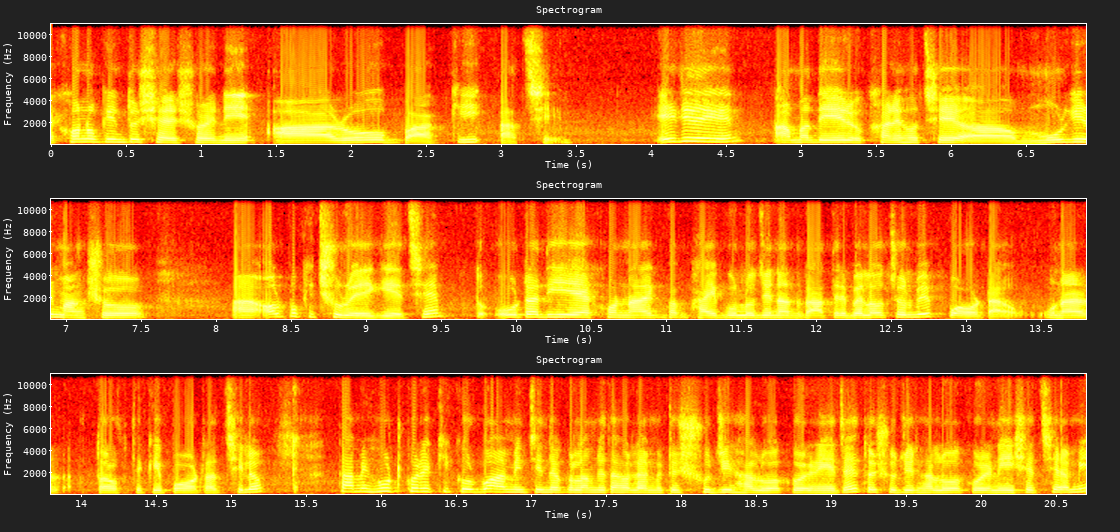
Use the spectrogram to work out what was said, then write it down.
এখনও কিন্তু শেষ হয়নি, আরও বাকি আছে। এই যে দেখেন, আমাদের ওখানে হচ্ছে মুরগির মাংস অল্প কিছু রয়ে গিয়েছে। তো ওটা দিয়ে এখন আরেক ভাই বলল যে, না, রাতের বেলাও চলবে। পরোটা ওনার তরফ থেকে পরোটা ছিল। তা আমি হুট করে কি করব? আমি চিন্তা করলাম যে, তাহলে আমি একটু সুজির হালুয়া করে নিয়ে যাই। তো সুজির হালুয়া করে নিয়ে এসেছি আমি।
